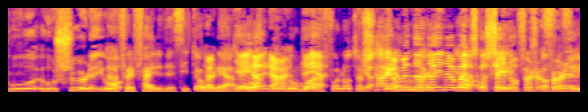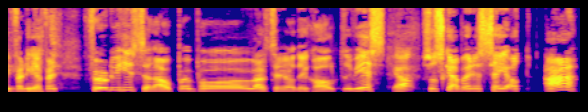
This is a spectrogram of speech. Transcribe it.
hun, hun skjuler jo Jeg forferdes ikke over det. Ja, og gjør nå, nå må det- jeg få lov til å skjære ja, men nei, nei, jeg bare skal Ja, si noe før, før, si. før, før, før du hisser deg opp på venstreradikalt vis, Ja. så skal jeg bare si at jeg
